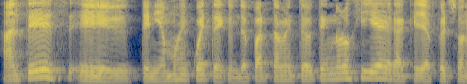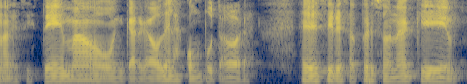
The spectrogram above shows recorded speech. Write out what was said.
Antes eh, teníamos en cuenta que un departamento de tecnología era aquella persona de sistema o encargado de las computadoras, es decir, esa persona que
